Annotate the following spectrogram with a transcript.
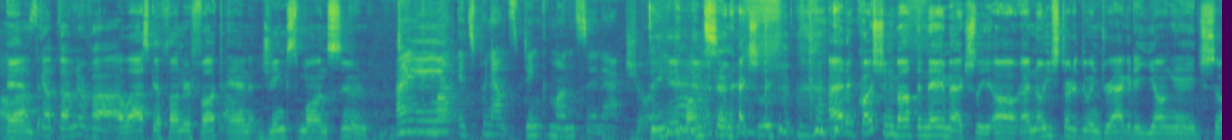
Alaska Thunderfuck. Alaska Thunderfuck and Jinkx Monsoon. Dink Mun- it's pronounced Dink Munson, actually. Dink Munson, actually. I had a question about the name, actually. Uh, I know you started doing drag at a young age, so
